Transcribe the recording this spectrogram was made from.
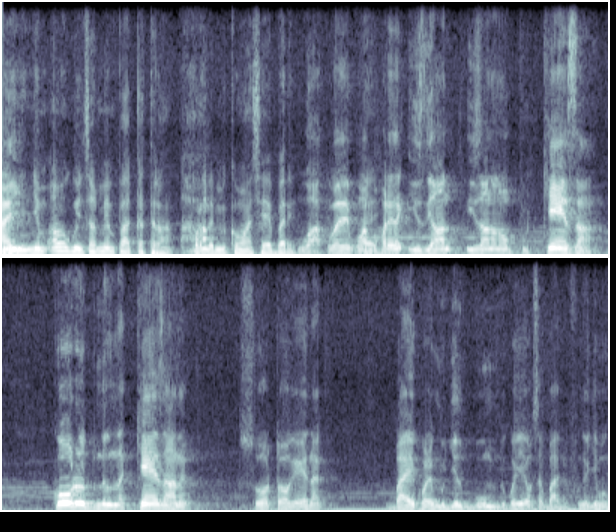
clients nit yi- ñi ñoom amaguñ sax même pas 4 ans. Ah. problème commencé bari. waaw ku ma Ouais. ba pare nag ils en ils en ont pour 15 ans koo war a dundal nag 15 ans nag soo toogee nag bàyyi ko rek mu jël buum du ko yeew sa baat bi fu nga jëm ak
